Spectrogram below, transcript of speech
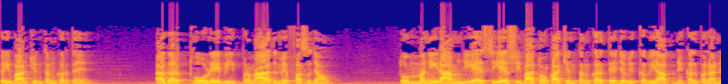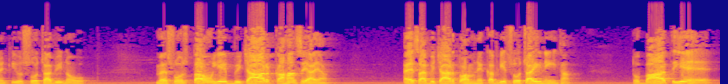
कई बार चिंतन करते हैं। अगर थोड़े भी प्रमाद में फंस जाओ तो मनी राम जी ऐसी ऐसी बातों का चिंतन करते हैं, जब कभी आपने कल्पना ने की हो, सोचा भी न हो। मैं सोचता हूँ, ये विचार कहाँ से आया? ऐसा विचार तो हमने कभी सोचा ही नहीं था। तो बात यह है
